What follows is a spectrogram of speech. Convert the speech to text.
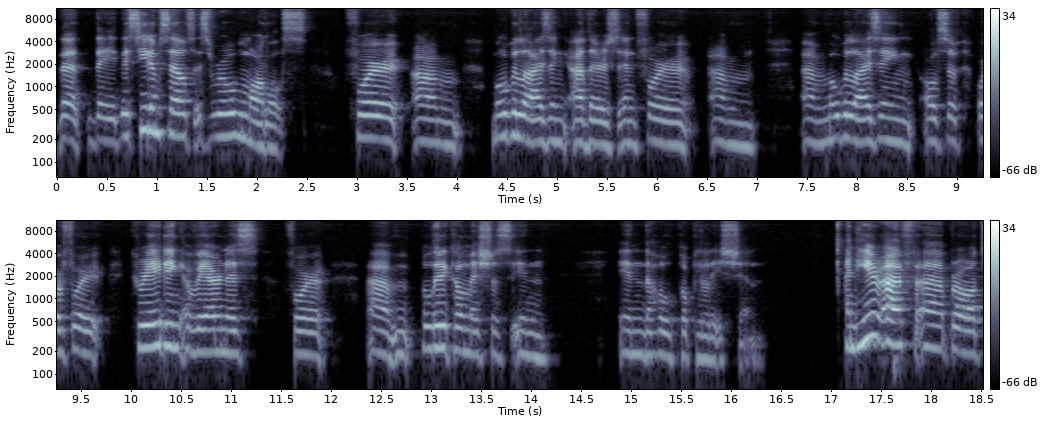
that they, they see themselves as role models for um, mobilizing others and for um, um, mobilizing also or for creating awareness for um, political measures in in the whole population. And here I've uh, brought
